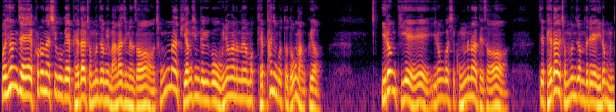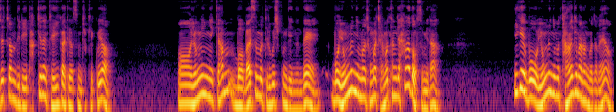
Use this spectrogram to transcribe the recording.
뭐 현재 코로나 시국에 배달 전문점이 많아지면서 정말 비양심적이고 운영하면 뭐 개판인 것도 너무 많고요. 이런 기회에 이런 것이 공론화돼서 이제 배달 전문점들의 이런 문제점들이 바뀌는 계기가 되었으면 좋겠고요. 어, 용루님께 한 뭐 말씀을 드리고 싶은 게 있는데 뭐 용루님은 정말 잘못한 게 하나도 없습니다. 이게 뭐 용루님은 당하기만 한 거잖아요.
